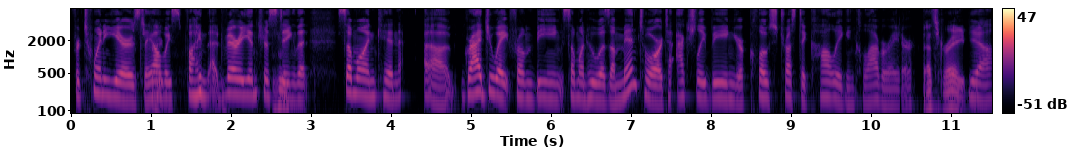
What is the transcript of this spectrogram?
for 20 years. That's they always find that very interesting mm-hmm. that someone can uh, graduate from being someone who was a mentor to actually being your close, trusted colleague and collaborator. That's great. Yeah.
